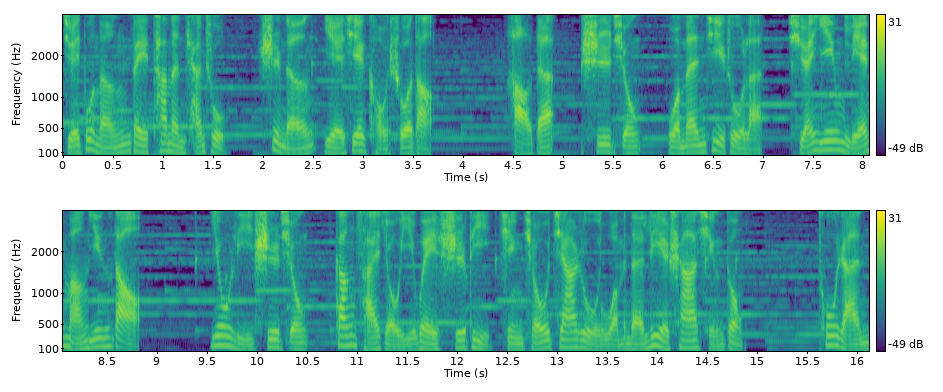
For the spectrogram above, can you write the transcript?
绝不能被他们缠住。势能也接口说道：“好的，师兄，我们记住了。”玄阴连忙应道：“幽离师兄，刚才有一位师弟请求加入我们的猎杀行动。”突然，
